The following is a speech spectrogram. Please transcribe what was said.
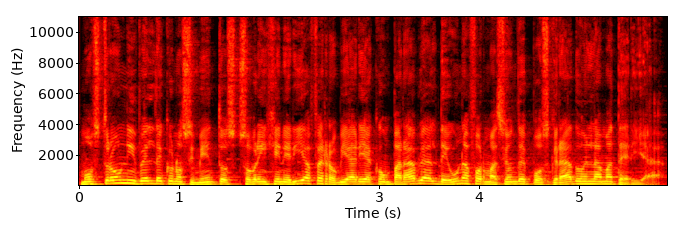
mostró un nivel de conocimientos sobre ingeniería ferroviaria comparable al de una formación de posgrado en la materia.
